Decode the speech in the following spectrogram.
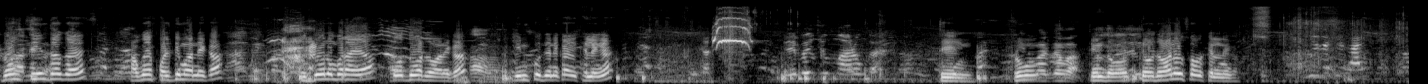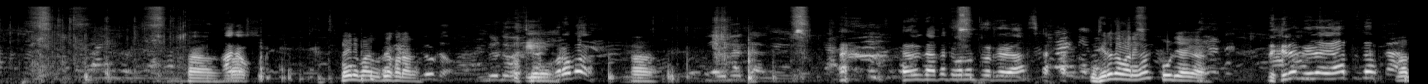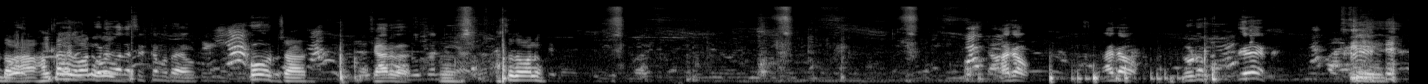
दो तीन तक है। आपको पलटी मारने का। तो दो नंबर आया तो दो बार दबाने का। इनको देने का खेलेंगे। तीन। रुको तीन दबा तो दबाना उसको खेलने का। हाँ नहीं नहीं भाई उधर खड़ा रहो। तीन। हाँ। यार। धीरे दबाने का टूट जाएगा। धीरे धीरे यार तो हल्का सा दबाने वाला सिस्टम बताया। फोर चार। चार बार। हाँ, दबाने आ जाओ। आ जाओ। लूडो एक।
